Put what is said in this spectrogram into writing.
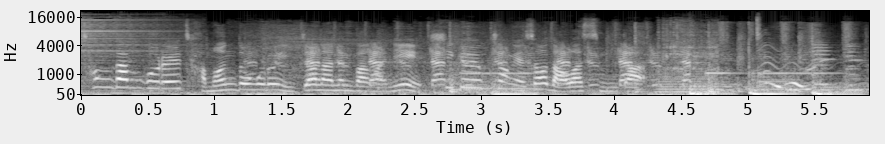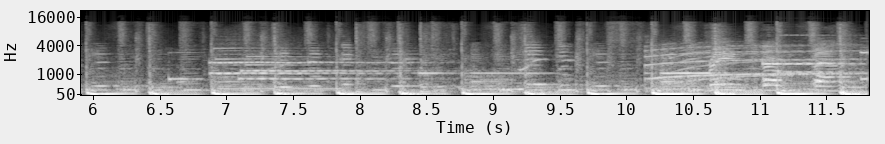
청담고를 잠원동으로 이전하는 방안이 시교육청에서 나왔습니다. Rings the bells.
